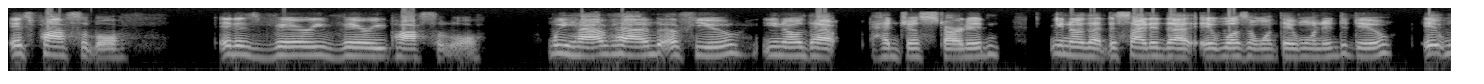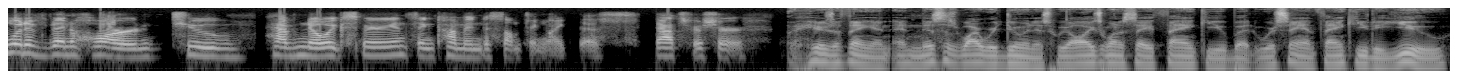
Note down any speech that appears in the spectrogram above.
It's possible. It is very, very possible. We have had a few, you know, that had just started, you know, that decided that it wasn't what they wanted to do. It would have been hard to have no experience and come into something like this. That's for sure here's the thing, and, and this is why we're doing this. We always want to say thank you, but we're saying thank you to you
